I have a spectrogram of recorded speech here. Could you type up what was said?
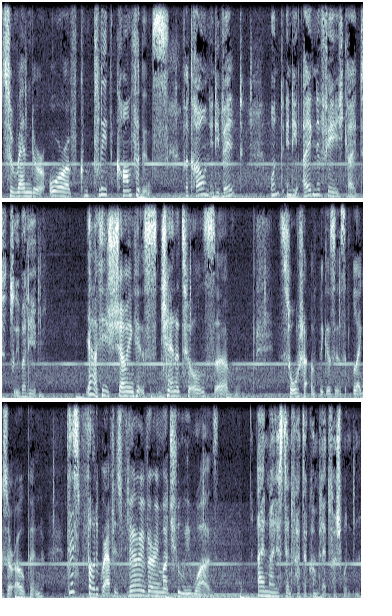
surrender or of complete confidence. Vertrauen in die Welt und in die eigene Fähigkeit zu überleben. Yeah, he's showing his genitals, um, sort of, because his legs are open. This photograph is very, very much who he was. Einmal ist dein Vater komplett verschwunden.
